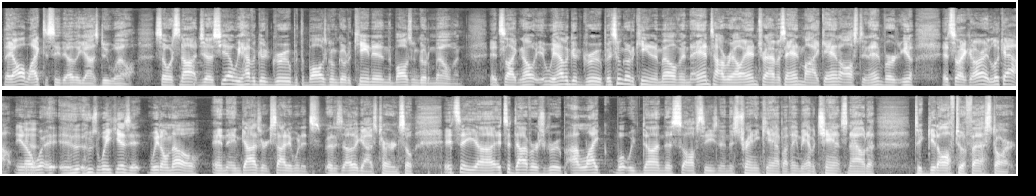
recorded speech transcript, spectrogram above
they all like to see the other guys do well. So it's not just yeah we have a good group, but the ball's going to go to Keenan and the ball's going to go to Melvin. It's like no, we have a good group. It's going to go to Keenan and Melvin and Tyrell and Travis and Mike and Austin and Virgil. You know, it's like all right, look out. You know, yeah. wh- whose week is it? We don't know and and guys are excited when it's when it's the other guy's turn. So it's a uh, it's a diverse group. I like what we've done this offseason and this training camp. I think we have a chance now to to get off to a fast start.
